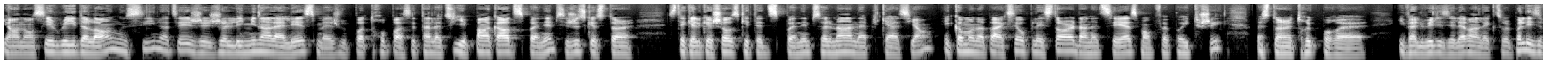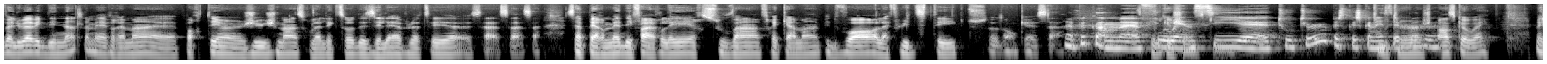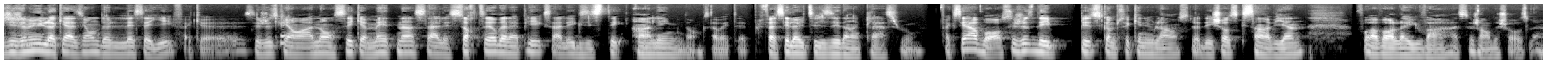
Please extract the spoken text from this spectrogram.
ils ont annoncé Read Along aussi, là, je, je l'ai mis dans la liste, mais je ne veux pas trop passer de temps là-dessus. Il n'est pas encore disponible. C'est juste que c'était quelque chose qui était disponible seulement en application. Et comme on n'a pas accès au Play Store dans notre CS, on ne pouvait pas y toucher. C'est un truc pour euh, évaluer les élèves en lecture. Pas les évaluer avec des notes, mais vraiment euh, porter un jugement sur la lecture des élèves. Là, euh, ça, ça, ça, ça, permet de les faire lire souvent, fréquemment, puis de voir la fluidité, tout ça. Donc, euh, ça, un peu comme Fluency Tutor, parce que je connaissais pas. Je pense que oui. Mais j'ai jamais eu l'occasion de l'essayer. Fait que c'est juste qu'ils ont annoncé que maintenant, ça allait sortir de l'appli et que ça allait exister en ligne. Donc, ça va être plus facile à utiliser dans le classroom. Fait que c'est à voir. C'est juste des pistes comme ça qui nous lancent, des choses qui s'en viennent. Il faut avoir l'œil ouvert à ce genre de choses-là.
